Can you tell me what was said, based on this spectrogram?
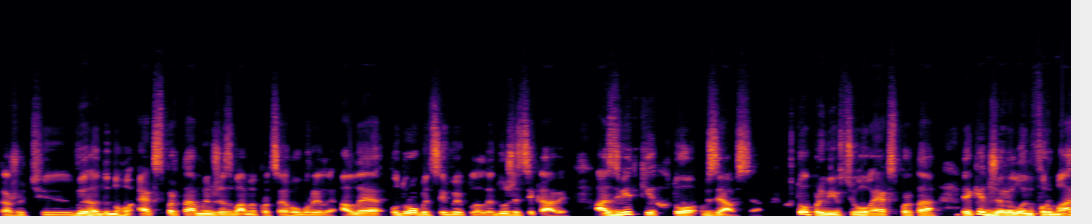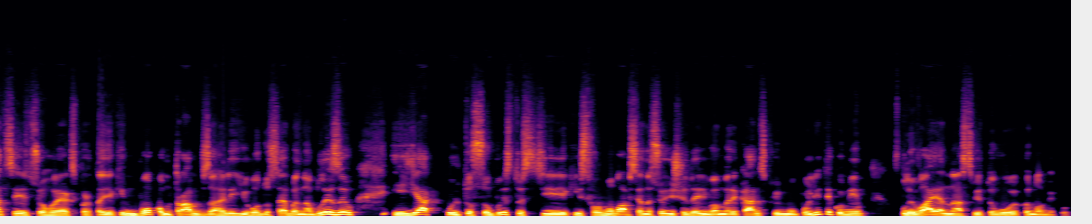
кажуть, е, вигаданого експерта. Ми вже з вами про це говорили. Але подробиці виплили дуже цікаві. А звідки хто взявся? Хто привів цього експерта? Яке джерело інформації цього експерта? Яким боком Трамп взагалі його до себе наблизив? І як культ особистості, який сформувався на сьогоднішній день в американському політикумі, впливає на світову економіку?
